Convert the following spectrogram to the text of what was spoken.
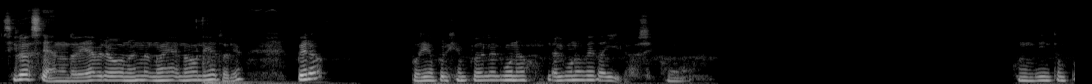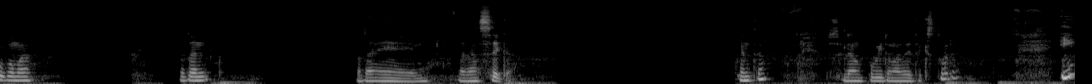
Si lo desean en realidad, pero no es, no es- no es obligatorio. Pero podrían, por ejemplo, darle algunos, algunos detallitos, así como con tinta un poco más, no tan, no tan, eh, no tan seca. ¿Cuenta? Entonces le da un poquito más de textura. Y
